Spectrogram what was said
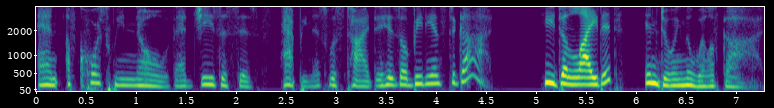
And of course, we know that Jesus' happiness was tied to his obedience to God. He delighted in doing the will of God.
